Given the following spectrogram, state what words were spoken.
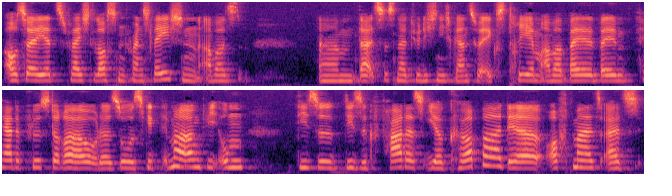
außer jetzt vielleicht Lost in Translation, aber ähm, da ist es natürlich nicht ganz so extrem. Aber bei, bei Pferdeflüsterer oder so, es geht immer irgendwie um diese, diese Gefahr, dass ihr Körper, der oftmals als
